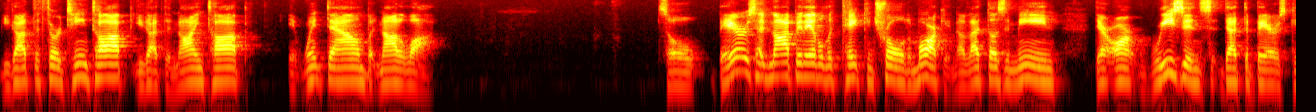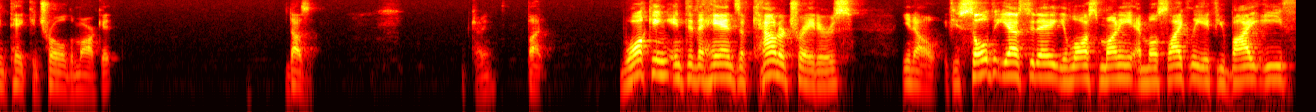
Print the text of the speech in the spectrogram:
You got the 13 top, you got the nine top. It went down, but not a lot. So bears have not been able to take control of the market. Now, that doesn't mean there aren't reasons that the bears can take control of the market. Doesn't. Okay. But walking into the hands of counter traders, you know, if you sold it yesterday, you lost money. And most likely, if you buy ETH,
